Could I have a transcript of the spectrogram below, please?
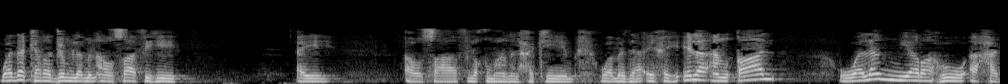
وذكر جملة من أوصافه أي أوصاف لقمان الحكيم ومدائحه إلى أن قال ولم يره أحد.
